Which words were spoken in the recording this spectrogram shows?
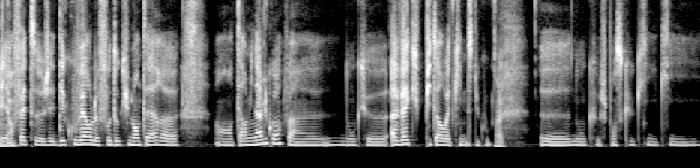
Et Mhm. en fait, j'ai découvert le faux documentaire en terminale, quoi. Enfin, donc avec Peter Watkins, du coup. Ouais. Donc, je pense que qui, qui-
